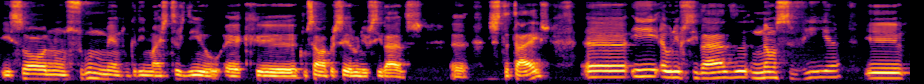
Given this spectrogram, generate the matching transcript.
e só num segundo momento, um bocadinho mais tardio, é que começaram a aparecer universidades uh, estatais uh, e a universidade não se via uh,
